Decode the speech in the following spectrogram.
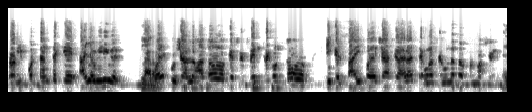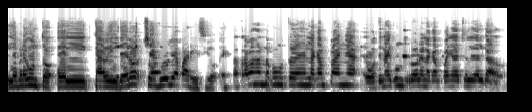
pero lo importante es que haya un líder que pueda escucharlos a todos, que se centre con todos y que el país pueda echar hacia adelante una segunda transformación. Le pregunto, ¿el cabildero Che Julio Aparicio está trabajando con ustedes en la campaña o tiene algún rol en la campaña de Charlie Delgado?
